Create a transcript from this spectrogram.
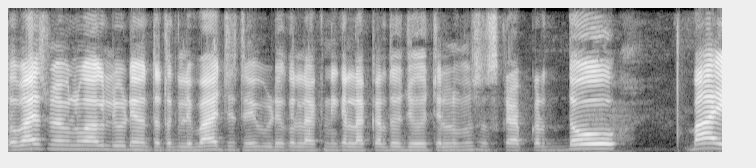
तो गाइस मैं बोलूँगा अगली वीडियो में। तब तक लिए बाय जितने वीडियो को लाइक नहीं कर लाइक कर दो। जो चैनल में सब्सक्राइब कर दो। बाय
